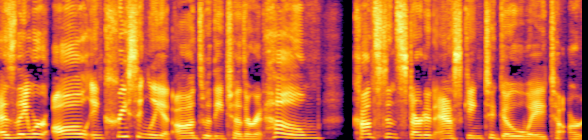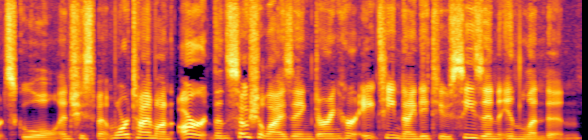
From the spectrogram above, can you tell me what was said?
As they were all increasingly at odds with each other at home, Constance started asking to go away to art school, and she spent more time on art than socializing during her 1892 season in London.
